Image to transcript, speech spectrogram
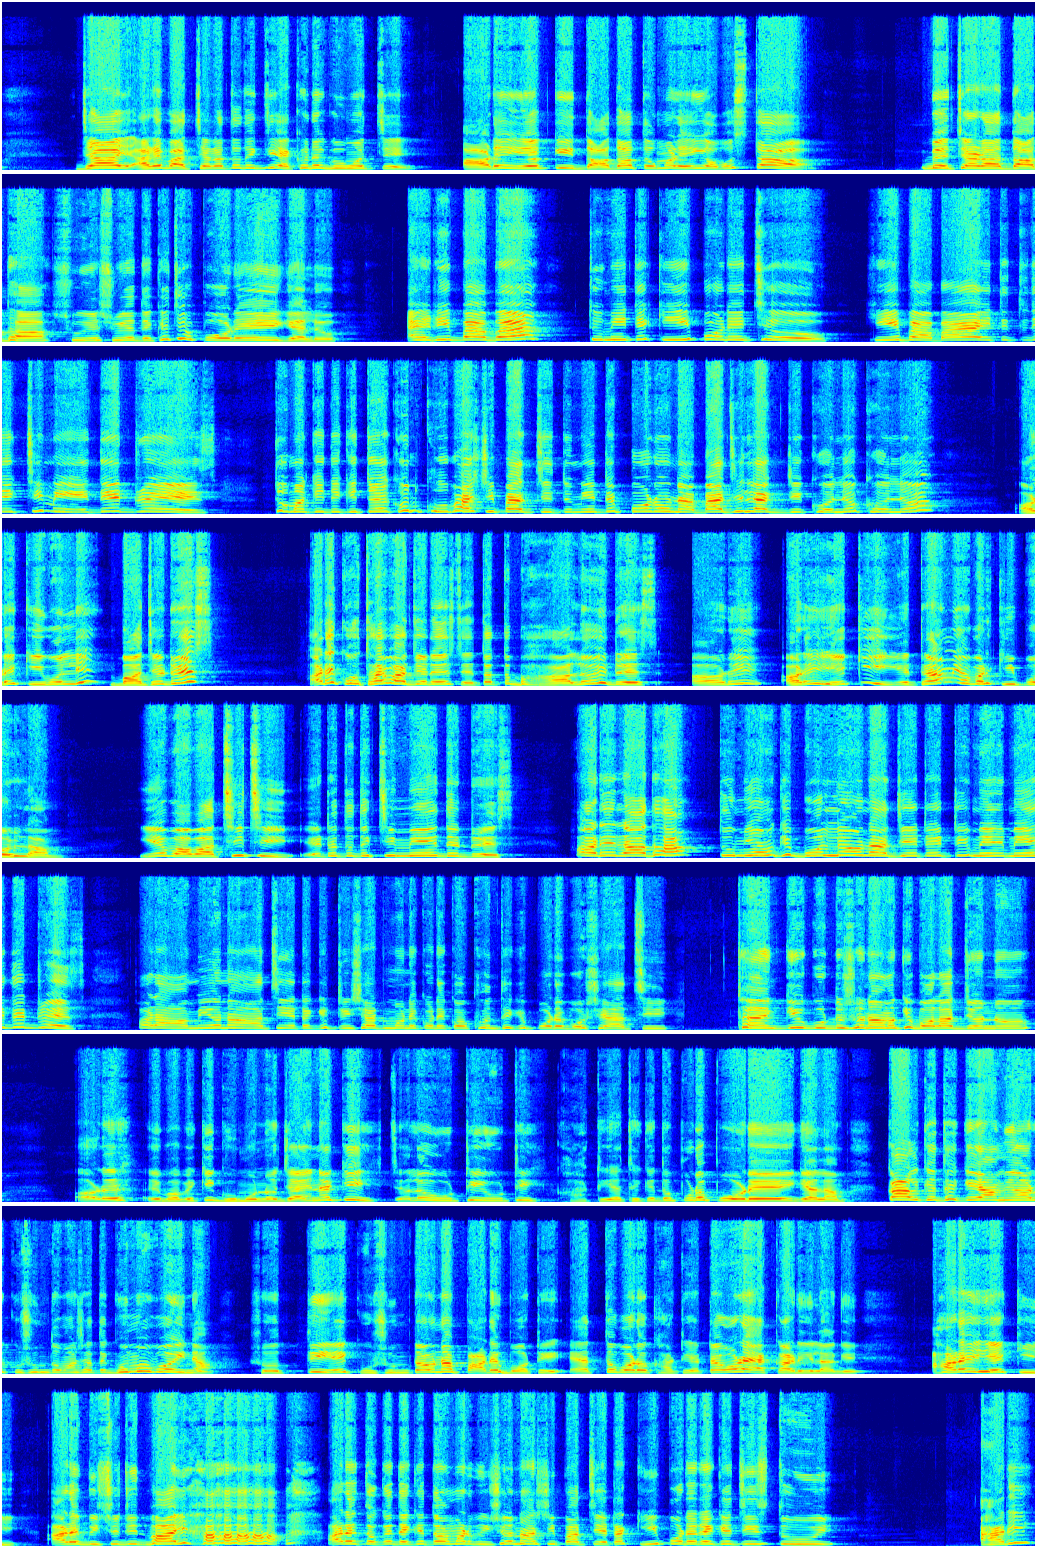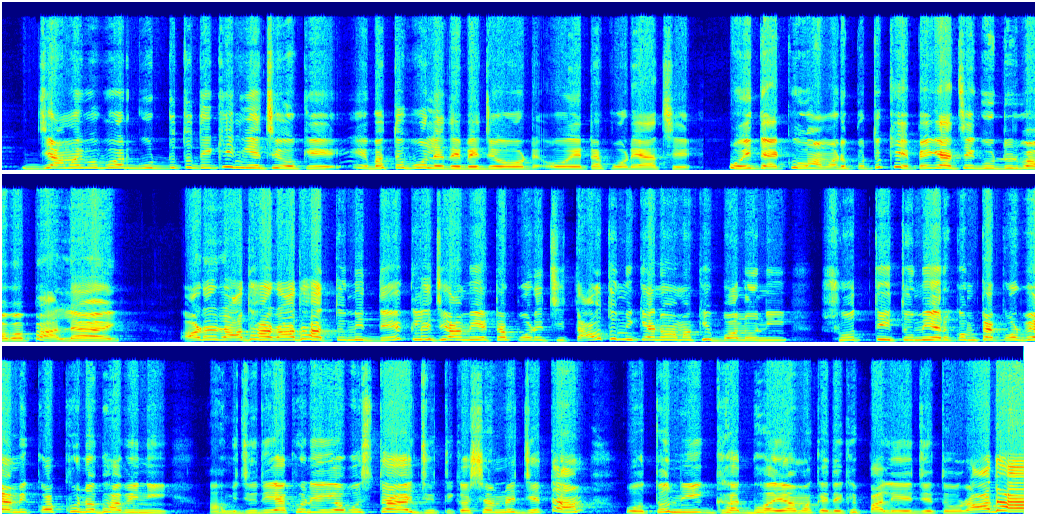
যাই, আরে বাচ্চারা তো দেখছি এখনও ঘুমোচ্ছে। আরে এ কি, দাদা, তোমার এই অবস্থা? বেচারা দাদা শুয়ে শুয়ে দেখেছ, পড়েই গেল। আরে বাবা, তুমি এটা কি পরেছো কে বাবা, এটা তো দেখছি মেয়েদের ড্রেস। তোমাকে দেখে তো এখন খুব হাসি পাচ্ছি, তুমি এটা পরো না, বাজে লাগছে, খোলো খোলো। আরে কি বললি, বাজে ড্রেস? আরে কোথায় বাজে ড্রেস? এটা তো ভালোই ড্রেস। আরে আরে এ কি? এটা আমি আবার কি পরলাম? এ বাবা, ছি ছি, এটা তো দেখছি মেয়েদের ড্রেস। আরে রাধা তুমি আমাকে বললেও না যে এটা একটি মেয়ে- মেয়েদের ড্রেস। আর আমিও না আছি, এটাকে টি শার্ট মনে করে কখন থেকে পরে বসে আছি। থ্যাংক ইউ গুড্ডু সোনা আমাকে বলার জন্য। আরে, এভাবে কি ঘুমোনো যায় নাকি? চলো উঠি উঠি। খাটিয়া থেকে তো পুরো পড়েই গেলাম। কালকে থেকে আমি আর কুসুম তোমার সাথে ঘুমোবই না। সত্যি, এই কুসুমটাও না পারে বটে। এত বড় খাটিয়াটা ওর একারই লাগে। আরে, এ কি? আরে বিশ্বজিৎ ভাই, হা। আরে তোকে দেখে তো আমার ভীষণ হাসি পাচ্ছে, এটা কি পরে রেখেছিস তুই? আরে জামাইবাবু আর গুড্ডু তো দেখে নিয়েছে ওকে, এবার তো বলে দেবে যে ও ও এটা পরে আছে। ওই দেখো, আমার উপর তো খেপে গেছে গুড্ডুর বাবা, পালাই। আরে রাধা রাধা, তুমি দেখলে যে আমি এটা পড়েছি তাও তুমি কেন আমাকে বলনি? সত্যি তুমি এরকমটা করবে আমি কখনো ভাবিনি। আমি যদি এখন এই অবস্থায় জ্যোতিকার সামনে যেতাম ও তো নিঘাত ভয়ে আমাকে দেখে পালিয়ে যেত রাধা।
